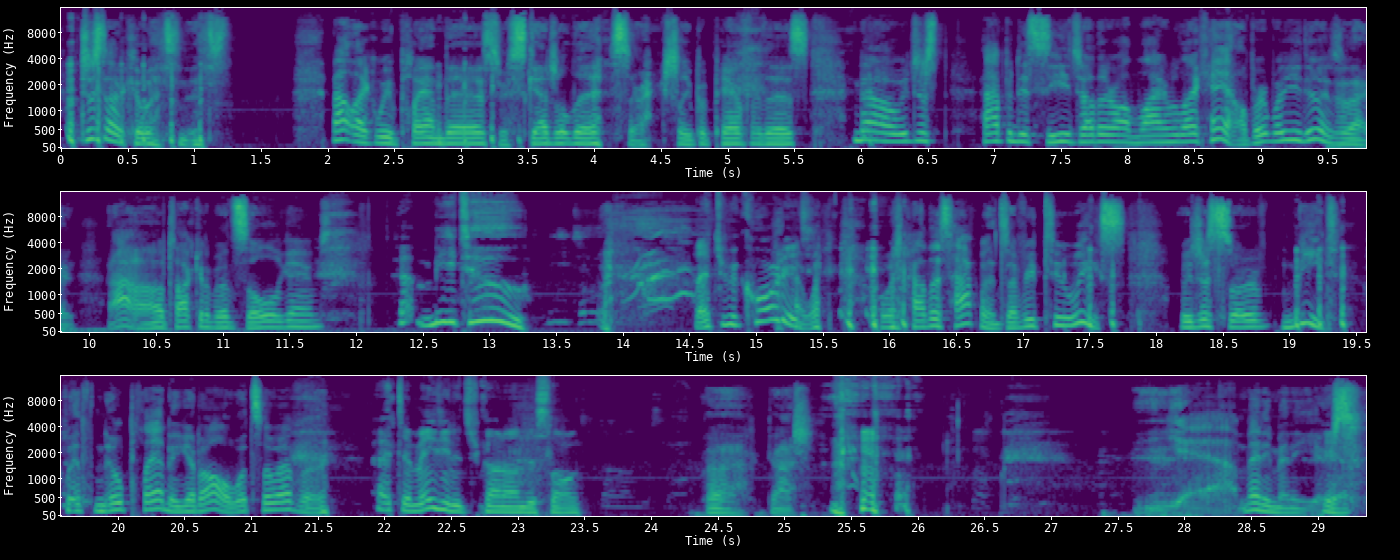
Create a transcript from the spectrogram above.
just out of coincidence. Not like we planned this or scheduled this or actually prepare for this. No, we just happened to see each other online. We're like, "Hey, Albert, what are you doing tonight?" I don't know, talking about solo games. Me too. Let's record it. how this happens every two weeks. We just sort of meet with no planning at all whatsoever. That's amazing. It's gone on this long. Uh, gosh. yeah, many many years. Yeah.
